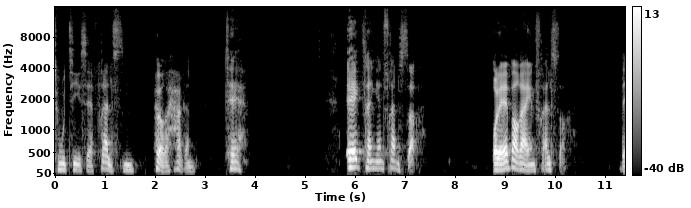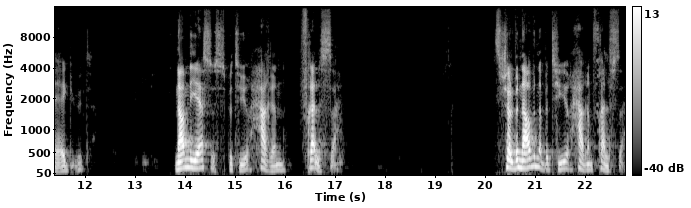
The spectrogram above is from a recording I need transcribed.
2,10 sier, 'Frelsen hører Herren til'. Jeg trenger en frelser, og det er bare én frelser. Det er Gud. Navnet Jesus betyr 'Herren frelse'. Selve navnet betyr 'Herren frelse'.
